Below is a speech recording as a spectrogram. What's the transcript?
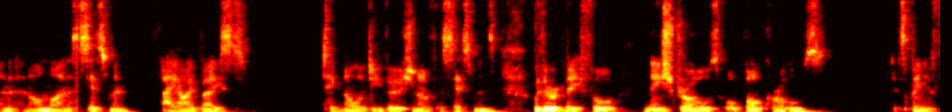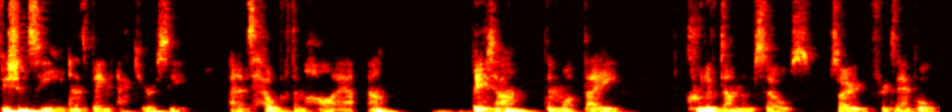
an, an online assessment, AI based technology version of assessments, whether it be for niche roles or bulk roles, it's been efficiency and it's been accuracy. And it's helped them hire better than what they could have done themselves. So, for example,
